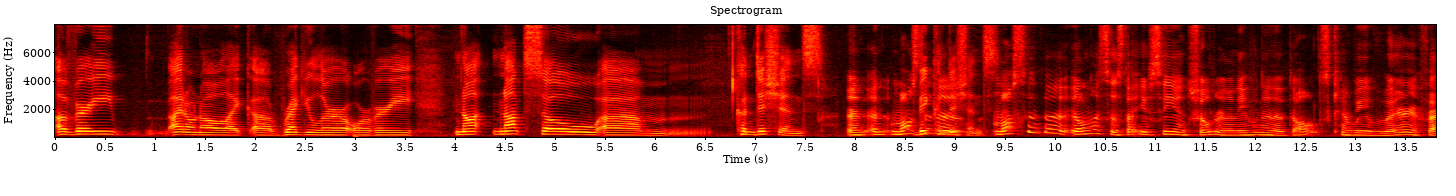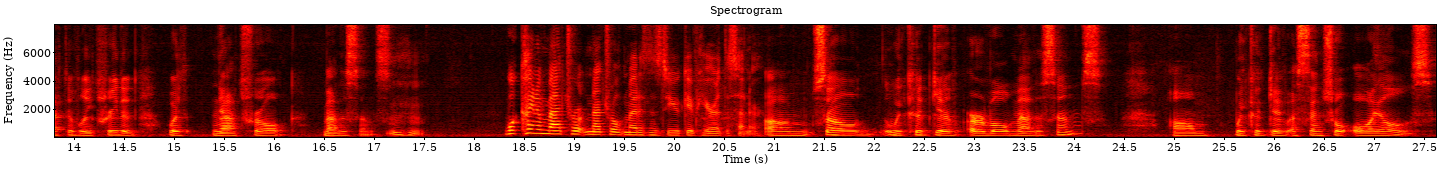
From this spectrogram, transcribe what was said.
of very, I don't know, like uh, regular or very not not so um, conditions. And, and most Big of the, conditions. Most of the illnesses that you see in children and even in adults can be very effectively treated with natural medicines. Mm-hmm. What kind of natural natural medicines do you give here at the center? Um, so we could give herbal medicines. Um, we could give essential oils.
